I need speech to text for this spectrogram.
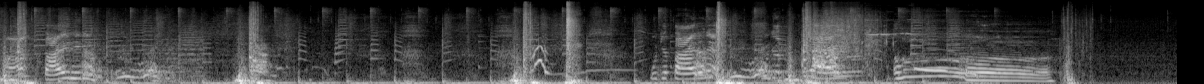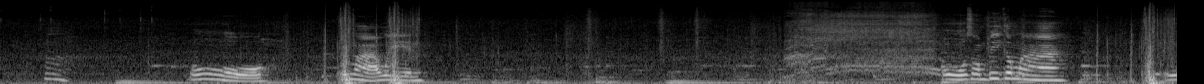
หมาตายทีดิ จะตายแล้วเนี่ยกูจะตายเออโอ้โหไอหมาเวนโอ้โหซอมบี้ก็มา โอ้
